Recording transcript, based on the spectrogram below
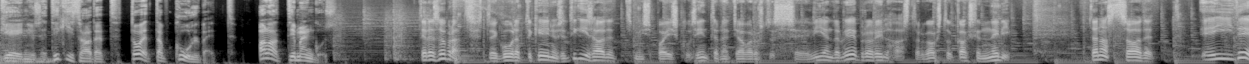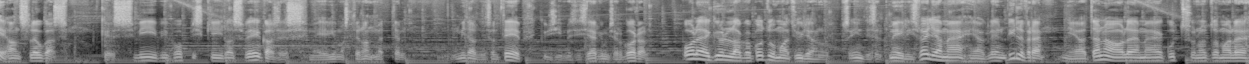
Geeniuse digisaadet toetab Kuulbett, alati mängus tere sõbrad, te kuulate Geeniuse digisaadet, mis paiskus internetiavarustusse viiendal veebruaril aastal kaks tuhat kakskümmend neli. tänast saadet ei tee Hans Lõugas, kes viibib hoopiski Las Vegases meie viimastel andmetel. mida ta seal teeb, küsime siis järgmisel korral. Pole küll aga kodumaad hüljanud endiselt Meelis Väljamäe ja Glen Pilvre ja täna oleme kutsunud omale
